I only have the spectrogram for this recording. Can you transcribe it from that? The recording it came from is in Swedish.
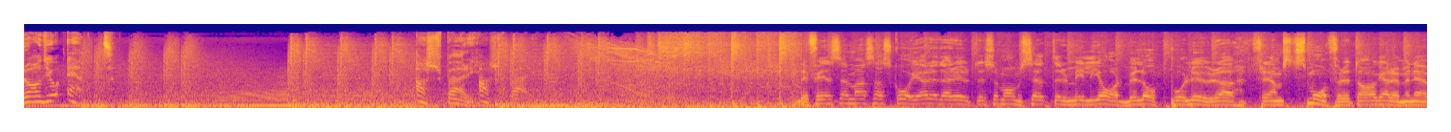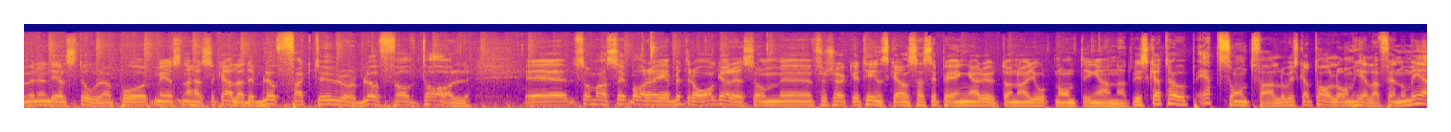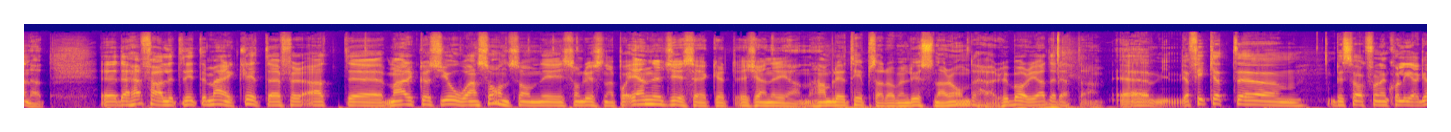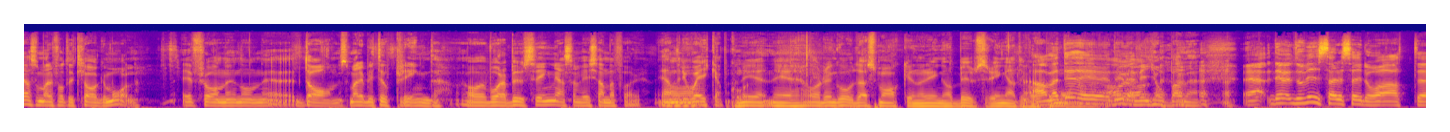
Radio 1. Aschberg. Det finns en massa skojare där ute som omsätter miljardbelopp på att lura främst småföretagare men även en del stora på, med såna här så kallade blufffakturor, bluffavtal. Eh, som alltså bara är bedragare som eh, försöker tillskansa sig pengar utan att ha gjort någonting annat. Vi ska ta upp ett sånt fall och vi ska tala om hela fenomenet. Eh, det här fallet är lite märkligt därför att eh, Marcus Johansson som ni som lyssnar på Energy säkert känner igen, han blev tipsad av en lyssnare om det här. Hur började detta? Eh, Jag fick ett eh, besök från en kollega som hade fått ett klagomål från någon eh, dam som hade blivit uppringd av våra busringningar som vi är kända för. Energy Ja, Wake Up Call. Ni, ni har den goda smaken att ringa och busringa till Ja, men det, det är det vi jobbar med. Eh, det, då visar det sig då att eh,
